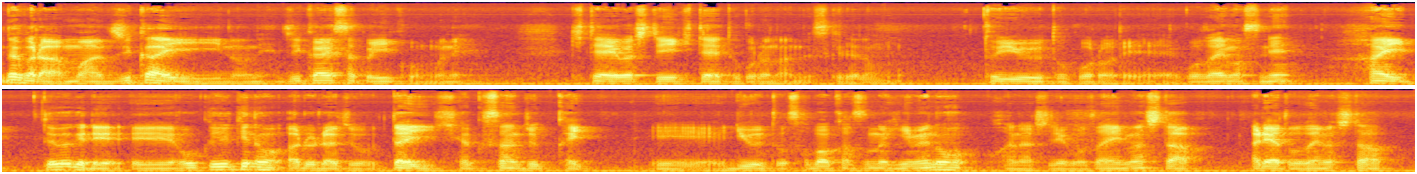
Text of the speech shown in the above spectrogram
だからまあ次回のね次回作以降もね期待はしていきたいところなんですけれども。というところでございますね。はい。というわけで、えー、奥行きのあるラジオ第130回、えー、竜とそばかすの姫のお話でございました。ありがとうございました。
